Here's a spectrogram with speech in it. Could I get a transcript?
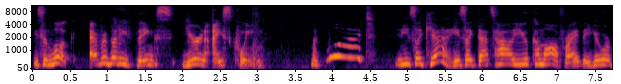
He said, Look, everybody thinks you're an ice queen. I'm like, What? And he's like, Yeah. He's like, That's how you come off, right? That you are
